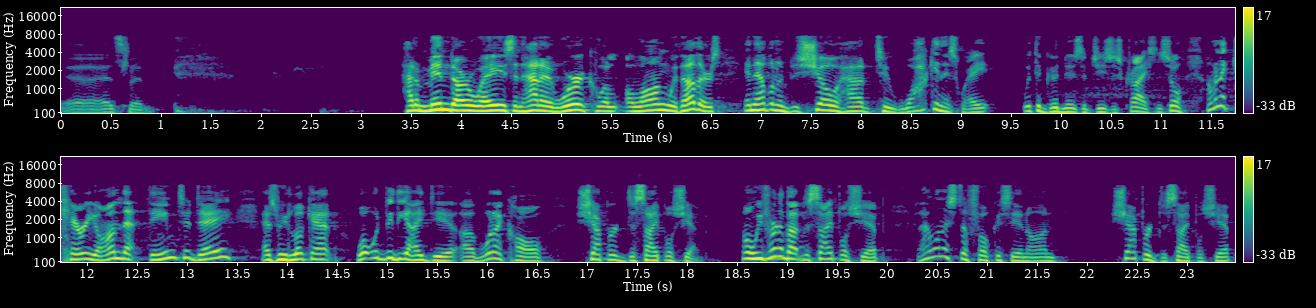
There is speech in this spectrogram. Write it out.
Uh, that's fun how to mend our ways and how to work along with others and helping them to show how to walk in this way with the good news of Jesus Christ. And so I'm going to carry on that theme today as we look at what would be the idea of what I call shepherd discipleship. Oh, we've heard about discipleship, and I want us to focus in on shepherd discipleship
